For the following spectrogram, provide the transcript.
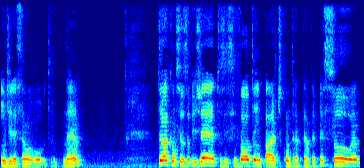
em direção ao outro, né? trocam seus objetos e se voltam em parte contra a própria pessoa.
